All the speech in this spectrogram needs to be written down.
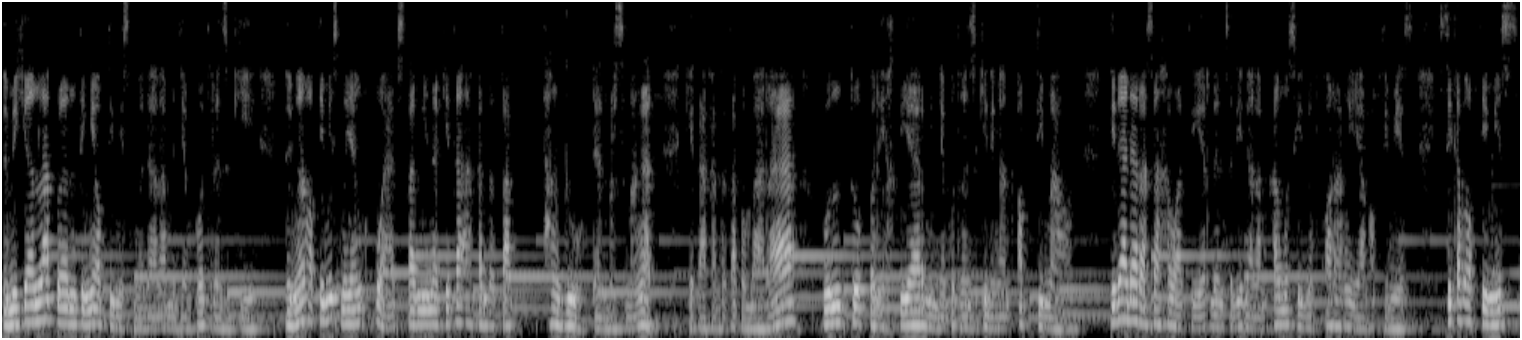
Demikianlah pentingnya optimisme dalam menjemput rezeki. Dengan optimisme yang kuat, stamina kita akan tetap tangguh dan bersemangat. Kita akan tetap membara untuk berikhtiar menjemput rezeki dengan optimal. Tidak ada rasa khawatir dan sedih dalam kamus hidup orang yang optimis. Sikap optimis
